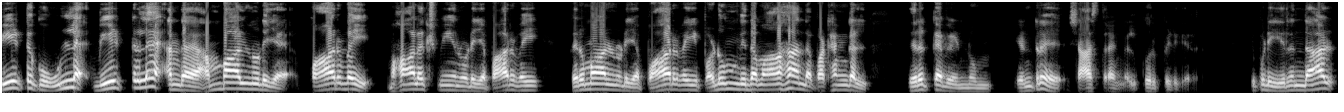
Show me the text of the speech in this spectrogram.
வீட்டுக்கு உள்ள வீட்டுல அந்த அம்பாளினுடைய பார்வை மகாலட்சுமியினுடைய பார்வை பெருமாளினுடைய பார்வை படும் விதமாக அந்த படங்கள் இருக்க வேண்டும் என்று சாஸ்திரங்கள் குறிப்பிடுகிறது. இப்படி இருந்தால்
